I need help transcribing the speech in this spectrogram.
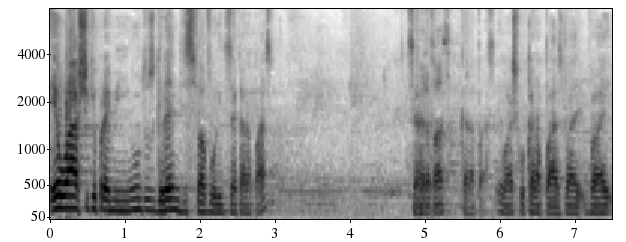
eu acho que para mim um dos grandes favoritos é Carapaz. Certo? Carapaz? Carapaz. Eu acho que o Carapaz vai, vai,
